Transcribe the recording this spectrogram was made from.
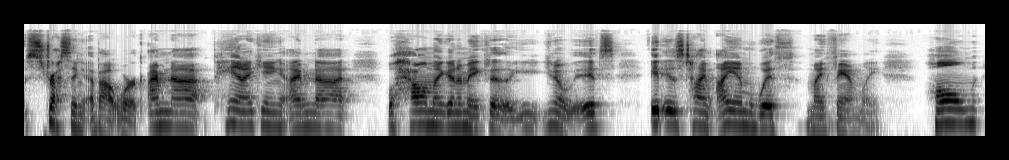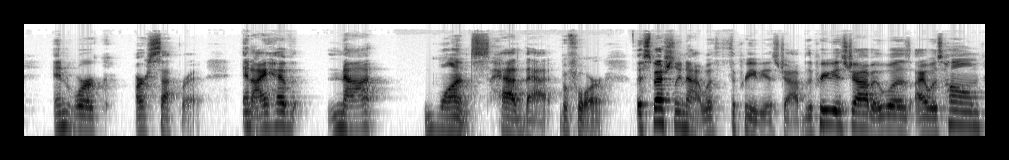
stressing about work. I'm not panicking. I'm not, well, how am I going to make the, you know, it's, it is time. I am with my family. Home and work are separate. And I have not once had that before, especially not with the previous job. The previous job, it was, I was home.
